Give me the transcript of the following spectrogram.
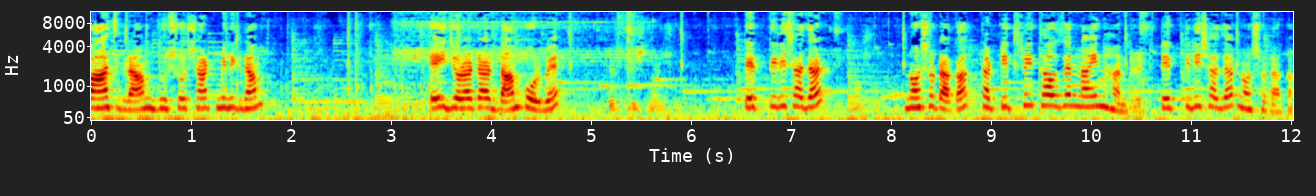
পাঁচ গ্রাম দুশো ষাট মিলিগ্রাম। এই জোড়াটার দাম পড়বে তেত্রিশ হাজার নশো টাকা thirty three thousand nine hundred তেত্রিশ হাজার নশো টাকা।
